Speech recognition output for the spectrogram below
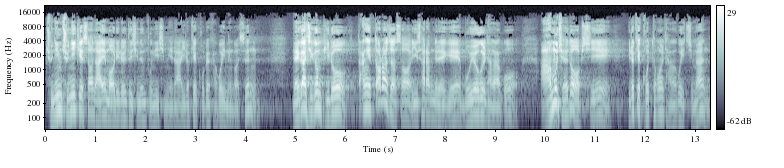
주님 주님께서 나의 머리를 드시는 분이십니다. 이렇게 고백하고 있는 것은 내가 지금 비록 땅에 떨어져서 이 사람들에게 모욕을 당하고 아무 죄도 없이 이렇게 고통을 당하고 있지만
